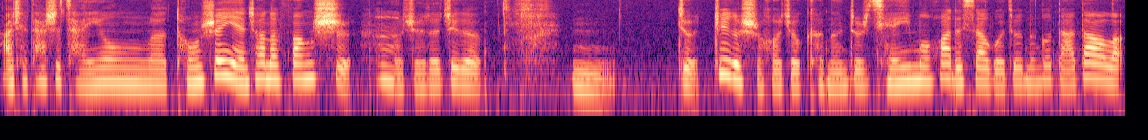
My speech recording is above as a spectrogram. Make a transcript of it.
而且它是采用了童声演唱的方式，嗯。我觉得这个，嗯，就这个时候就可能就是潜移默化的效果就能够达到了。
